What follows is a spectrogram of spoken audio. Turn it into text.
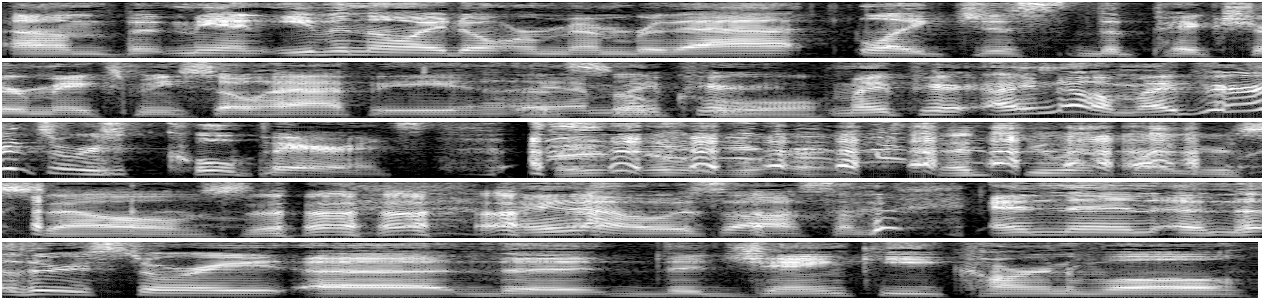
um, but man even though i don't remember that like just the picture makes me so happy That's so my par- cool. my par- i know my parents were cool parents They really were. Sent you in by yourselves. i know it was awesome and then another story uh, the the janky carnival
